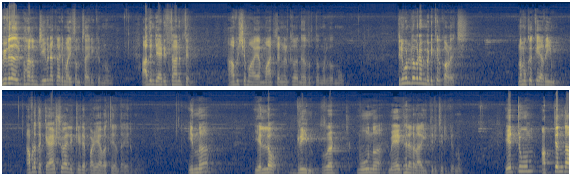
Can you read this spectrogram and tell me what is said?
വിവിധ വിഭാഗം ജീവനക്കാരുമായി സംസാരിക്കുന്നു. അതിന്റെ അടിസ്ഥാനത്തിൽ ആവശ്യമായ മാറ്റങ്ങൾക്ക് നേതൃത്വം നൽകുന്നു. തിരുവനന്തപുരം മെഡിക്കൽ കോളേജ് നമുക്കൊക്കെ അറിയും അവിടുത്തെ കാഷ്വാലിറ്റിയുടെ പഴയ അവസ്ഥ എന്തായിരുന്നു? ഇന്ന് യെല്ലോ ഗ്രീൻ റെഡ് മൂന്ന് മേഖലകളായി തിരിച്ചിരിക്കുന്നു. ഏറ്റവും അത്യന്താ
